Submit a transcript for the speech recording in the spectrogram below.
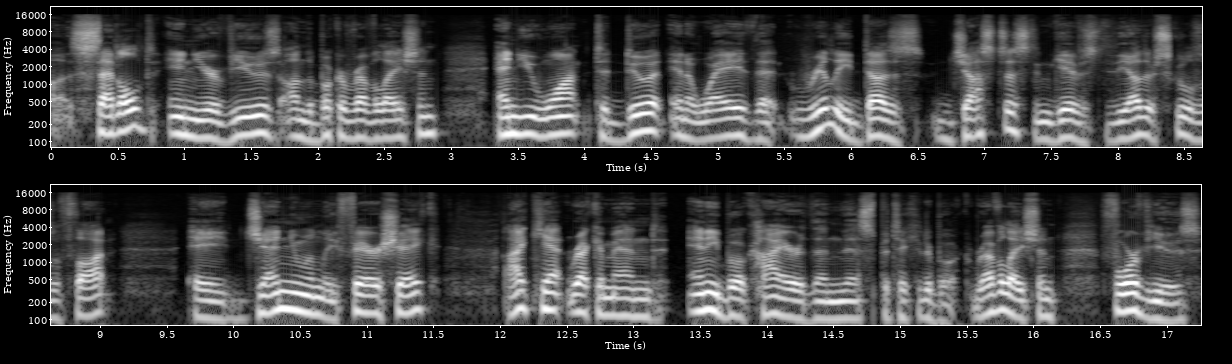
uh, settled in your views on the book of Revelation, and you want to do it in a way that really does justice and gives the other schools of thought a genuinely fair shake, I can't recommend any book higher than this particular book Revelation, Four Views,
